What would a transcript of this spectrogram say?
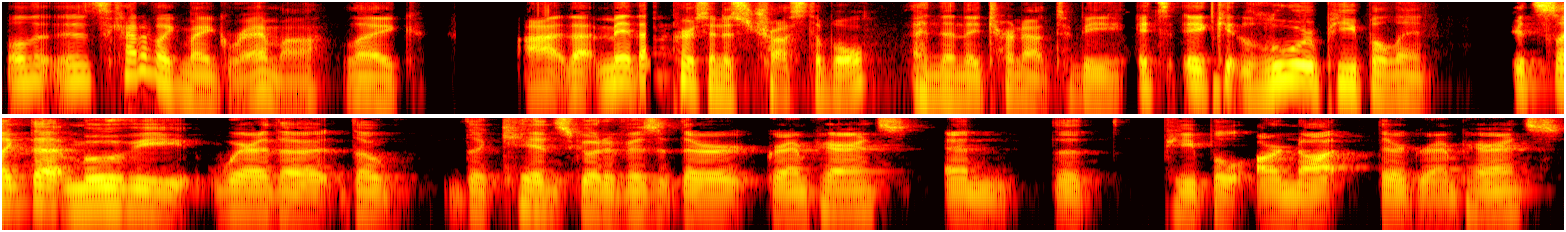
well, it's kind of like my grandma. Like, I, that that person is trustable, and then they turn out to be. It's it could lure people in. It's like that movie where the the the kids go to visit their grandparents and the people are not their grandparents.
